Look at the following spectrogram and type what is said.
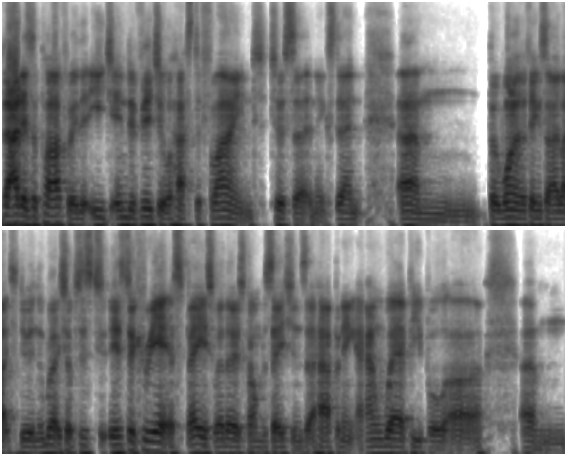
that is a pathway that each individual has to find to a certain extent. Um, but one of the things I like to do in the workshops is to, is to create a space where those conversations are happening and where people are um,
